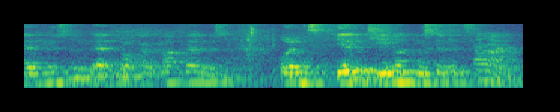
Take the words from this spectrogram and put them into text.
werden müssen, werden locker gemacht werden müssen und irgendjemand muss dafür zahlen.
